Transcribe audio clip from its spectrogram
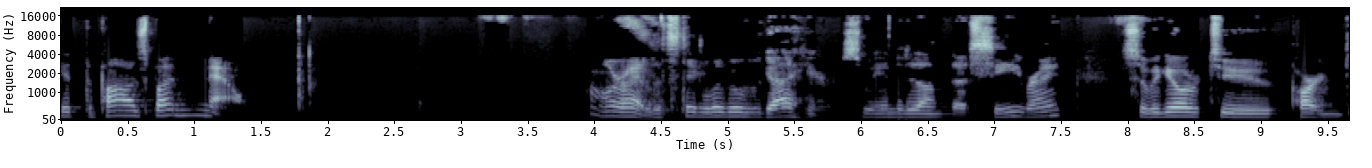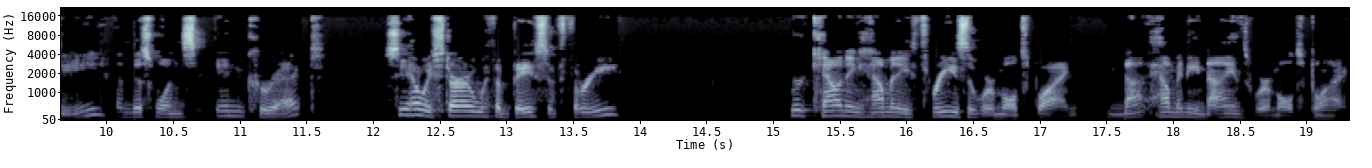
Hit the pause button now. All right, let's take a look at what we got here. So we ended on the C, right? So we go to part D, and this one's incorrect. See how we started with a base of 3? We're counting how many 3's that we're multiplying, not how many 9's we're multiplying.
